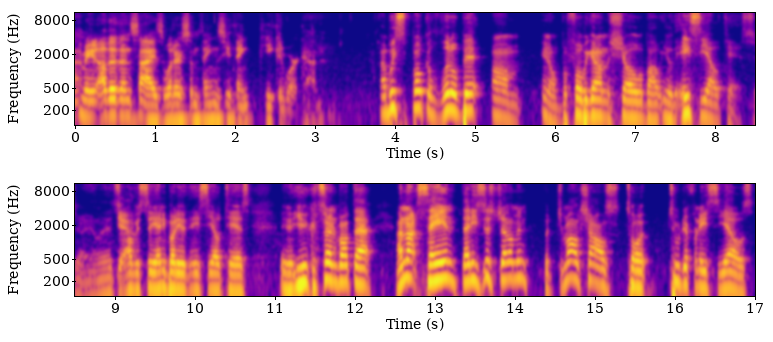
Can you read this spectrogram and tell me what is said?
I mean, other than size, what are some things you think he could work on? Uh, we spoke a little bit, um, you know, before we got on the show about you know the ACL tears. You know, it's yeah. obviously anybody with ACL tears. You know, you concerned about that? I'm not saying that he's this gentleman, but Jamaal Charles taught two different ACLs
